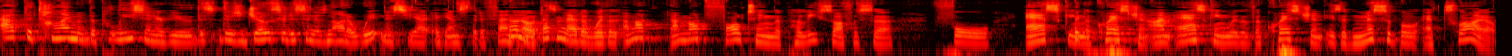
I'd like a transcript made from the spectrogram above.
at the time of the police interview, this, there's Joe Citizen is not a witness yet against the defendant. No, no, it doesn't matter whether I'm not. I'm not faulting the police officer for asking the question. I'm asking whether the question is admissible at trial,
